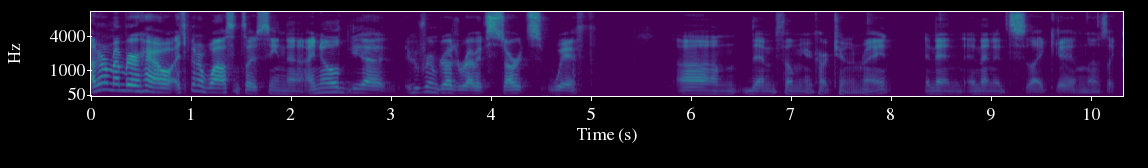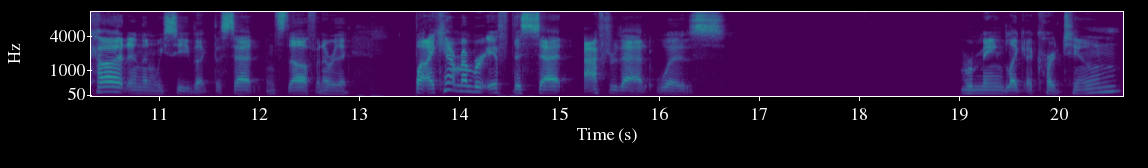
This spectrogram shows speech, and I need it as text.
I don't remember how. It's been a while since I've seen that. I know the uh, Who Framed Roger Rabbit starts with um them filming a cartoon, right? And then and then it's like and it's like cut, and then we see like the set and stuff and everything. But I can't remember if the set after that was remained like a cartoon.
